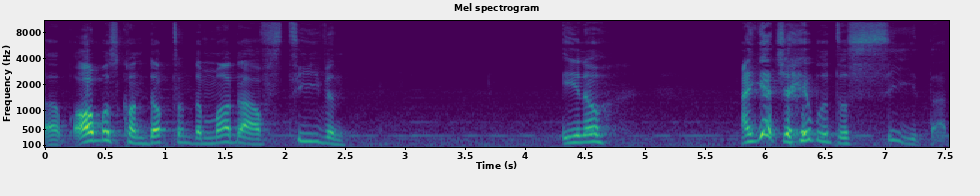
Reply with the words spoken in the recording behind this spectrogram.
uh, almost conducting the murder of Stephen. You know, and yet you're able to see that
